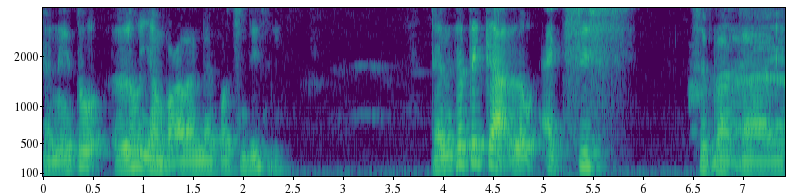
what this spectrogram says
dan itu lo yang bakalan repot sendiri. Dan ketika lo eksis sebagai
